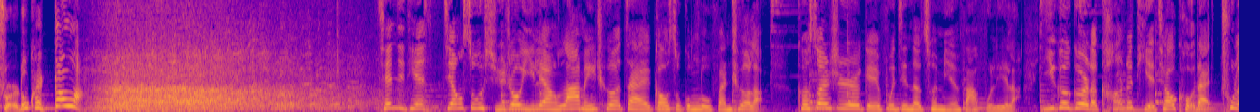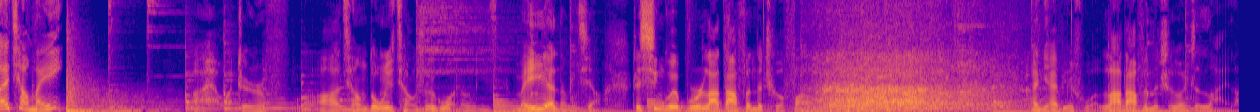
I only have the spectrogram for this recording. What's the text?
水都快干了。前几天，江苏徐州一辆拉煤车在高速公路翻车了，可算是给附近的村民发福利了，一个个的扛着铁锹口袋出来抢煤。哎，我真是服了啊！抢东西、抢水果能理解，煤也能抢，这幸亏不是拉大粪的车翻了。哎，你还别说，拉大粪的车真来了。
